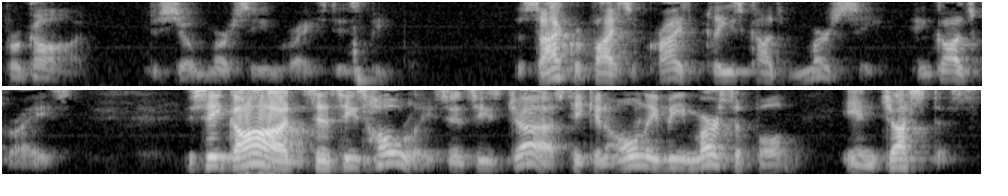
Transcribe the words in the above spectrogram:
for God to show mercy and grace to his people. The sacrifice of Christ pleased God's mercy and God's grace. You see, God, since He's holy, since He's just, He can only be merciful in justice.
